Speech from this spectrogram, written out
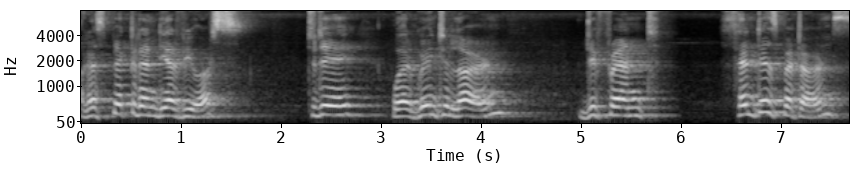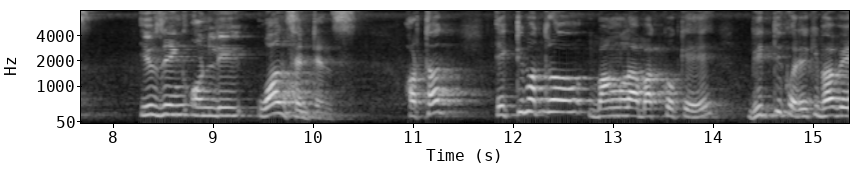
Respected and dear viewers, today we are going to learn different sentence patterns using only one sentence অর্থাৎ একটিমাত্র বাংলা বাক্যকে ভিত্তি করে কীভাবে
